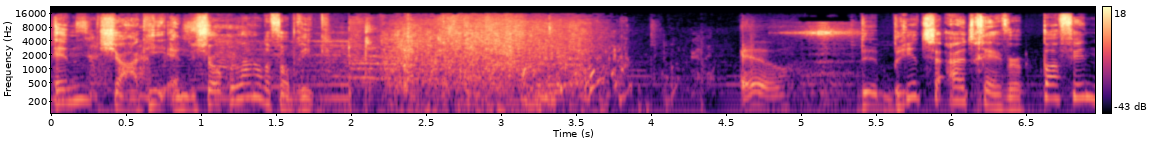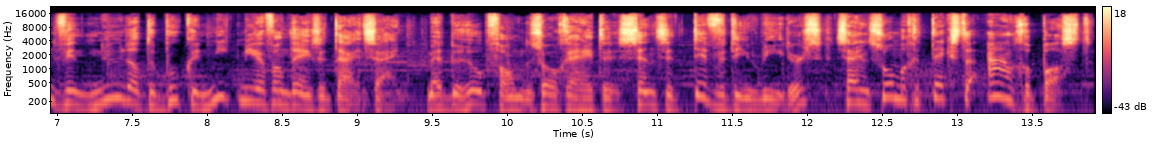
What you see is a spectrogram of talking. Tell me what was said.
en Shaki en de Chocoladefabriek. De Britse uitgever Puffin vindt nu dat de boeken niet meer van deze tijd zijn. Met behulp van zogeheten sensitivity readers zijn sommige teksten aangepast.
